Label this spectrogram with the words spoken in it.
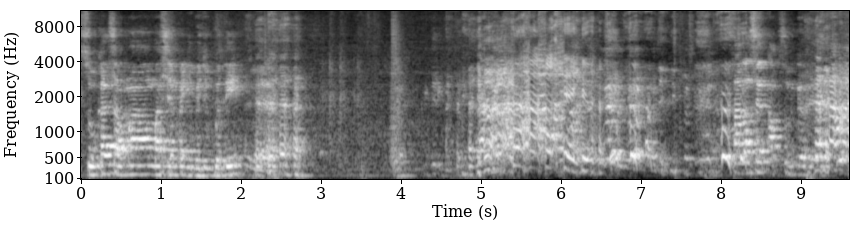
suka sama mas yang pakai baju putih? Salah set up sebenarnya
